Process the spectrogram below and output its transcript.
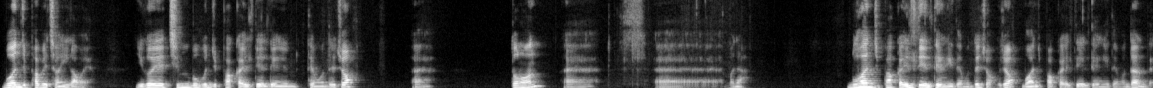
무한집합의 정의가 뭐예요? 이거의 진부분 집합과 1대1 되면 되죠? 예. 또는 예, 예, 뭐냐 무한집합과 1대1 대응이 되면 되죠. 그죠? 무한집합과 1대1 대응이 되면 되는데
